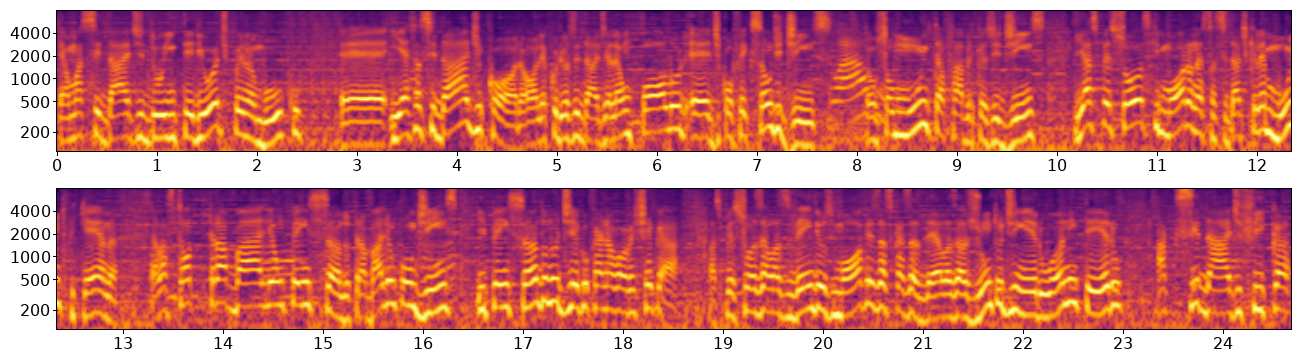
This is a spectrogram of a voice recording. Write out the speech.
é uma cidade do interior de Pernambuco. É, e essa cidade, Cora, olha a curiosidade, ela é um polo é, de confecção de jeans. Uau! Então são muitas fábricas de jeans. E as pessoas que moram nessa cidade, que ela é muito pequena, elas só trabalham pensando, trabalham com jeans e pensando no dia que o carnaval vai chegar. As pessoas elas vendem os móveis das casas delas, elas juntam o dinheiro o ano inteiro, a cidade fica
